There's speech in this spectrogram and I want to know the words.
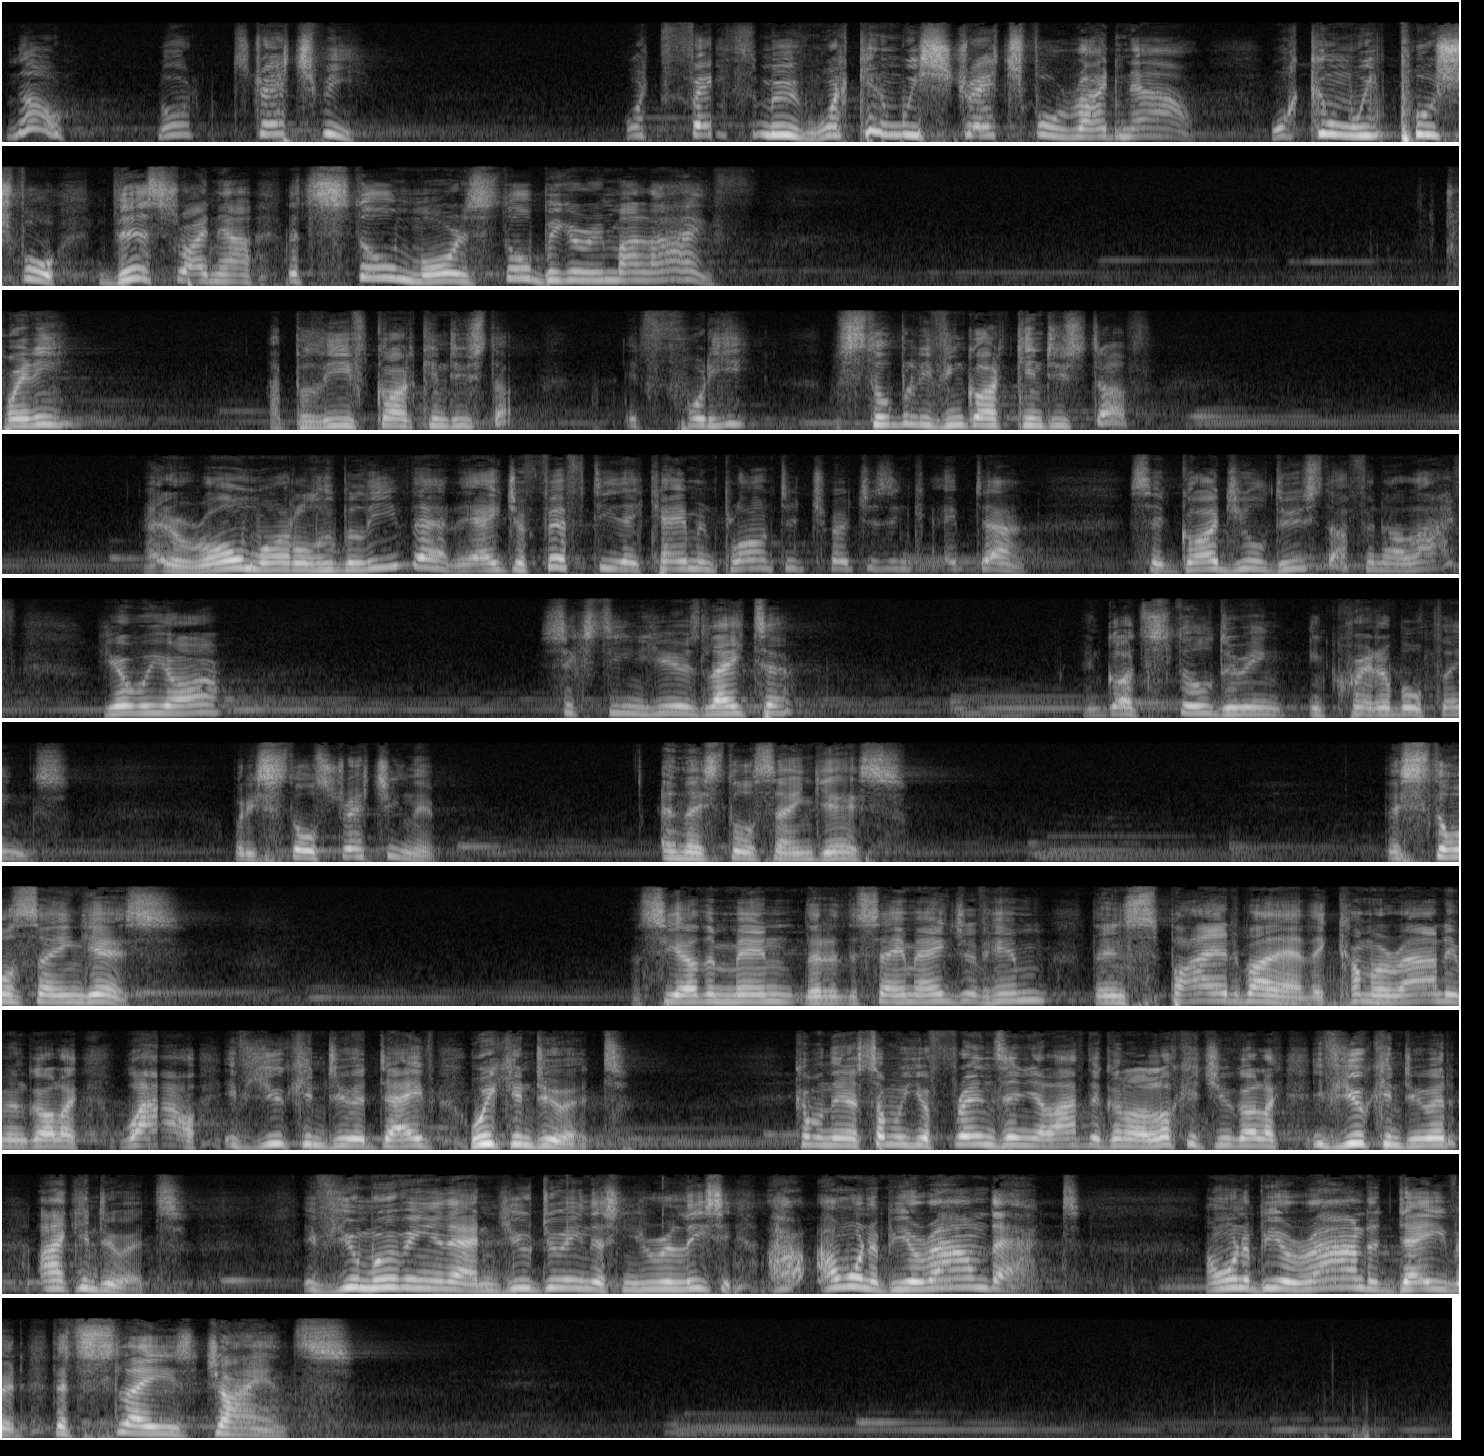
No. Lord, stretch me. What faith move? What can we stretch for right now? What can we push for this right now that's still more, is still bigger in my life? 20, I believe God can do stuff. at 40, I'm still believing God can do stuff. I had a role model who believed that. At the age of 50, they came and planted churches in Cape Town. Said, God, you'll do stuff in our life. Here we are, 16 years later, and God's still doing incredible things. But He's still stretching them. And they're still saying yes. They're still saying yes. I see other men that are the same age of him. They're inspired by that. They come around him and go like, "Wow, if you can do it, Dave, we can do it." Come on, there are some of your friends in your life. They're going to look at you, and go like, "If you can do it, I can do it." If you're moving in that and you're doing this and you're releasing, I, I want to be around that. I want to be around a David that slays giants.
